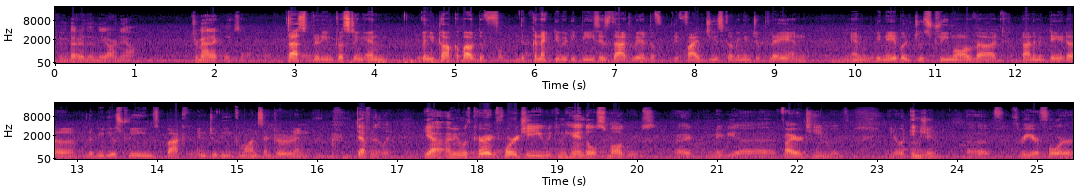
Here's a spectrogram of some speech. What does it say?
even better than they are now, dramatically so. That's pretty interesting. And when you talk about the the connectivity piece, is that where the the 5G is coming into play and mm-hmm. and being able to stream all that dynamic data, the video streams back into the command center and definitely, yeah. I mean, with current 4G, we can handle small groups, right? Maybe a fire team of, you know, an engine of three or four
